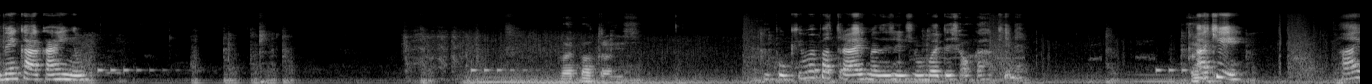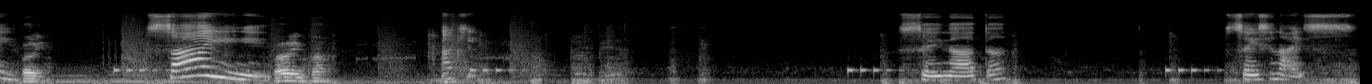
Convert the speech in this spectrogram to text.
Vem cá, carrinho. Vai pra trás. Um pouquinho mais pra trás, mas a gente não pode deixar o carro aqui, né? Aí, Aqui. Ai, Para aí. sai. Para aí o carro. Aqui. Sem nada. Sem sinais.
